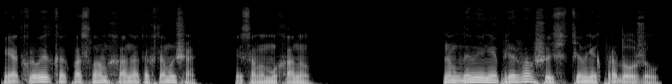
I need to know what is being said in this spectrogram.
И откроют как послам хана Тахтамыша и самому хану. На мгновение прервавшись, темник продолжил.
